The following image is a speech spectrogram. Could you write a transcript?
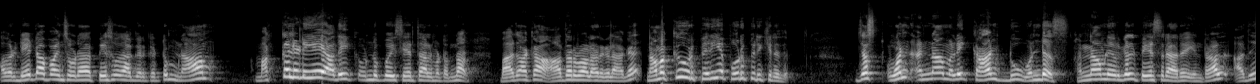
அவர் டேட்டா பாயிண்ட்ஸோட பேசுவதாக இருக்கட்டும் நாம் மக்களிடையே அதை கொண்டு போய் சேர்த்தால் மட்டும்தான் பாஜக ஆதரவாளர்களாக நமக்கு ஒரு பெரிய பொறுப்பு இருக்கிறது. Just one Annamalai can't do wonders Annamalai அவர்கள் பேசுகிறாரு என்றால் அது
